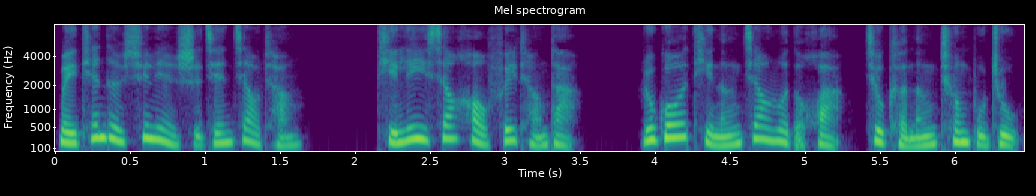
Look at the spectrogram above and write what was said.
每天的训练时间较长，体力消耗非常大。如果体能较弱的话，就可能撑不住。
